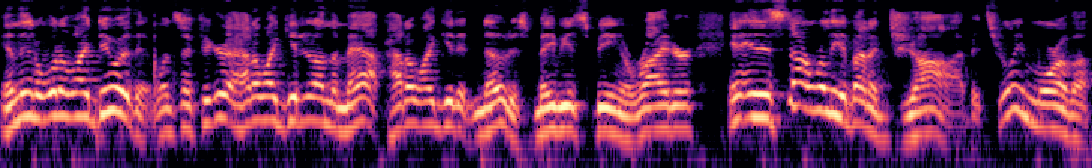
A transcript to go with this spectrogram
And then what do I do with it? Once I figure it out, how do I get it on the map? How do I get it noticed? Maybe it's being a writer. And, and it's not really about a job. It's really more of a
